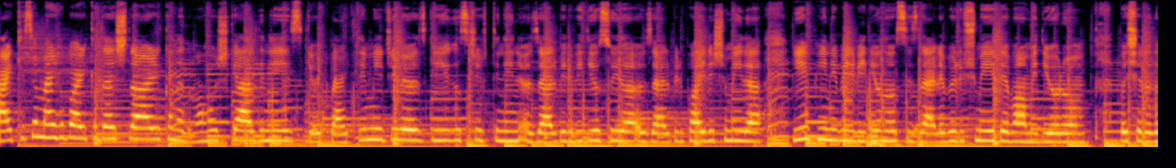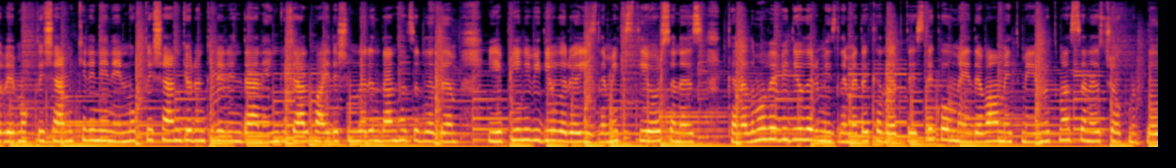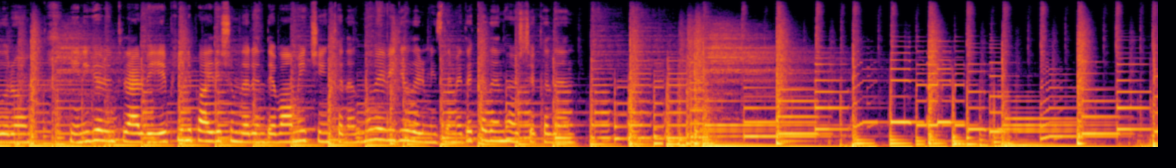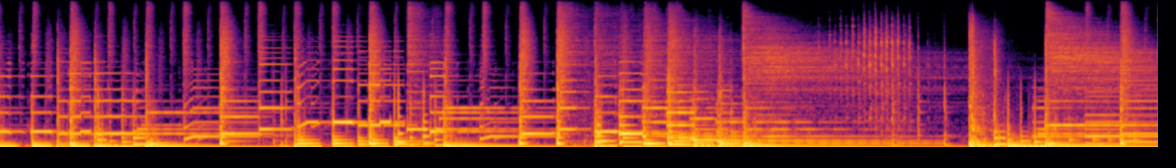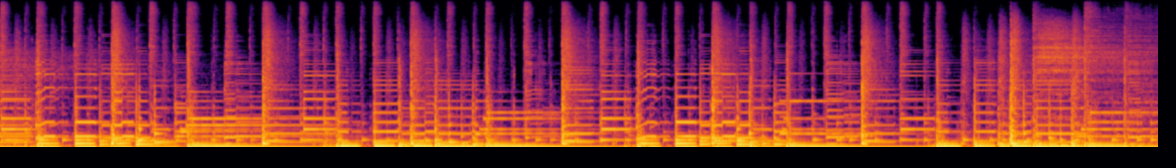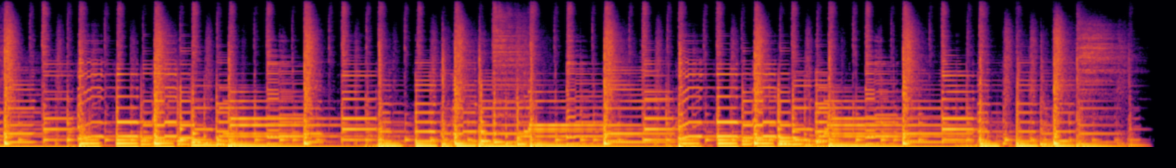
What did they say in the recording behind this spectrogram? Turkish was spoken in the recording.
Herkese merhaba arkadaşlar. Kanalıma hoş geldiniz. Gökberk Demirci ve Özge Yıldız çiftinin özel bir videosuyla, özel bir paylaşımıyla yepyeni bir videonu sizlerle bölüşmeye devam ediyorum. Başarılı ve muhteşem ikilinin muhteşem görüntülerinden, en güzel paylaşımlarından hazırladığım yepyeni videoları izlemek istiyorsanız kanalımı ve videolarımı izlemede kalıp destek olmaya devam etmeyi unutmazsanız çok mutlu olurum. Yeni görüntüler ve yepyeni paylaşımların devamı için kanalımı ve videolarımı izlemede kalın. Hoşçakalın.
